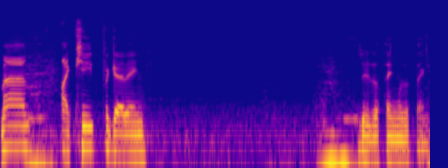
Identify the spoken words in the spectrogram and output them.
Man, I keep forgetting to do the thing with the thing.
